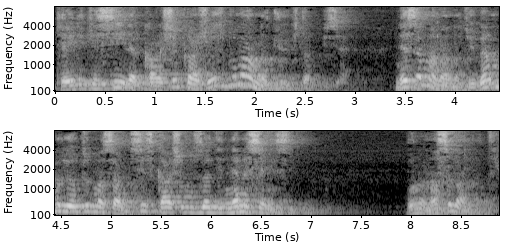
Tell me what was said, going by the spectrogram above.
tehlikesiyle karşı karşıyayız bunu anlatıyor kitap bize. Ne zaman anlatıyor? Ben buraya oturmasam, siz karşımızda dinlemeseniz bunu nasıl anlatır?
